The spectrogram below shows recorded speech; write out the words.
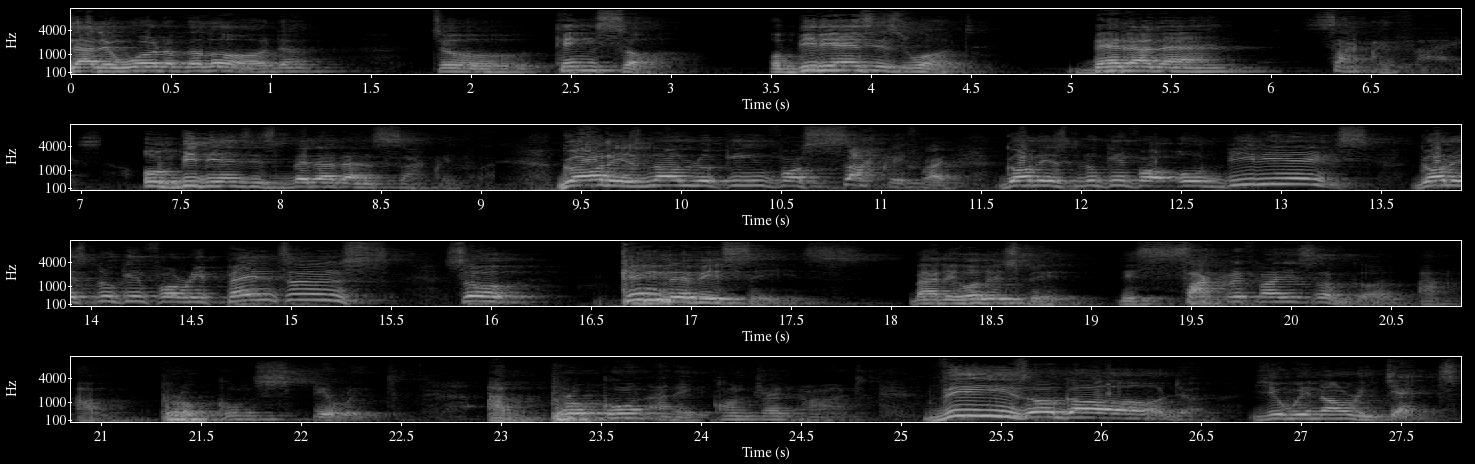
that the word of the Lord to King Saul? Obedience is what? Better than sacrifice. Obedience is better than sacrifice. God is not looking for sacrifice. God is looking for obedience. God is looking for repentance. So King David says, by the Holy Spirit, the sacrifices of God are a broken spirit, a broken and a contrite heart. These, oh God, you will not reject.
